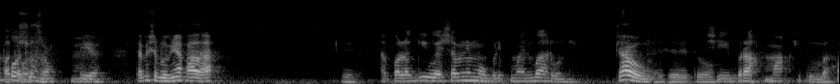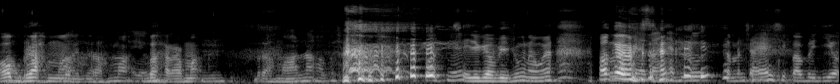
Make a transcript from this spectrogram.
4-0. Iya. Tapi sebelumnya kalah. Iya. apalagi West Ham nih mau beli pemain baru nih Jauh. Ya, itu. si Brahma itu Oh Brahma itu. Brahma ya Bah kan? Rama. Hmm, Brahmana apa sih Saya juga bingung namanya. Oke, Oke, saya tanya dulu teman saya si Fabrizio.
